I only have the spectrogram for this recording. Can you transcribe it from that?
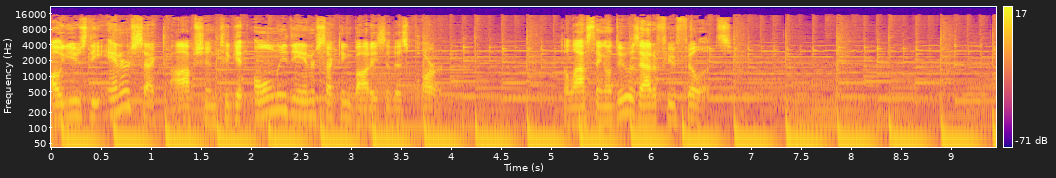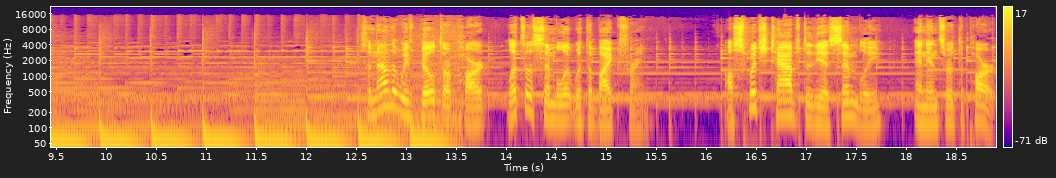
I'll use the intersect option to get only the intersecting bodies of this part. The last thing I'll do is add a few fillets. So now that we've built our part, let's assemble it with the bike frame. I'll switch tabs to the assembly and insert the part.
